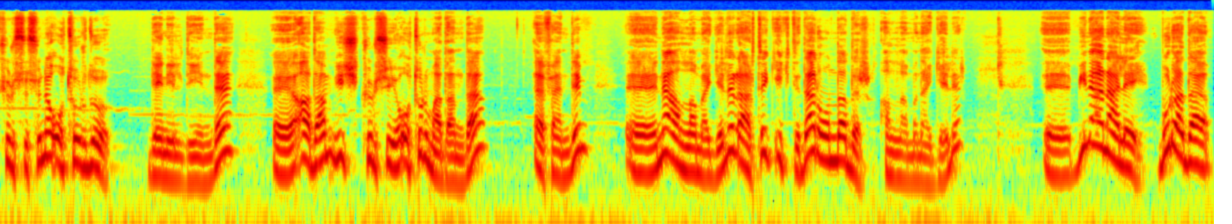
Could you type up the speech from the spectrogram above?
kürsüsüne oturdu denildiğinde e, adam hiç kürsüye oturmadan da efendim e, ne anlama gelir? Artık iktidar ondadır anlamına gelir. E, binaenaleyh burada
